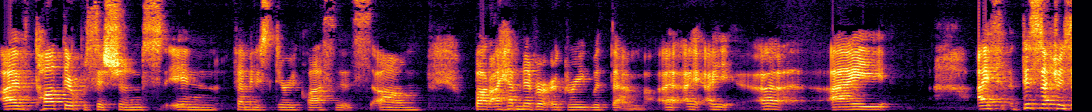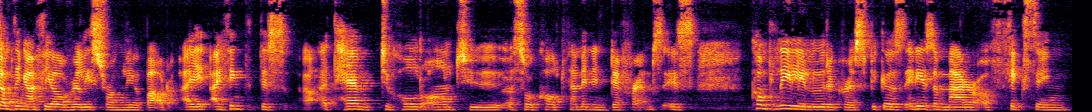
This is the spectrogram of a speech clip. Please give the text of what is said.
I've taught their positions in feminist theory classes, um, but I have never agreed with them. I, I, uh, I I, this is actually something I feel really strongly about. I, I think that this attempt to hold on to a so called feminine difference is completely ludicrous because it is a matter of fixing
